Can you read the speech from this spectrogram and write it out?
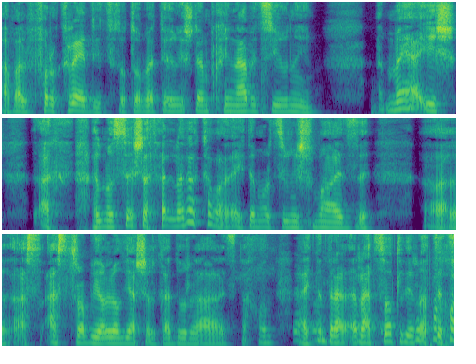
אבל for credit, זאת אומרת יש להם בחינה וציונים. 100 איש על נושא שאתה לא יודע כמה הייתם רוצים לשמוע את זה. אסטרוביולוגיה של כדור הארץ, נכון? הייתן רצות לראות את זה.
